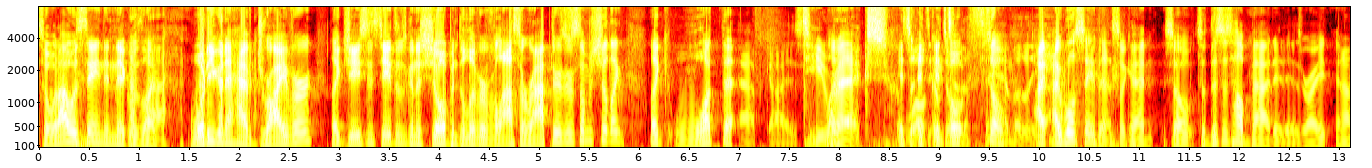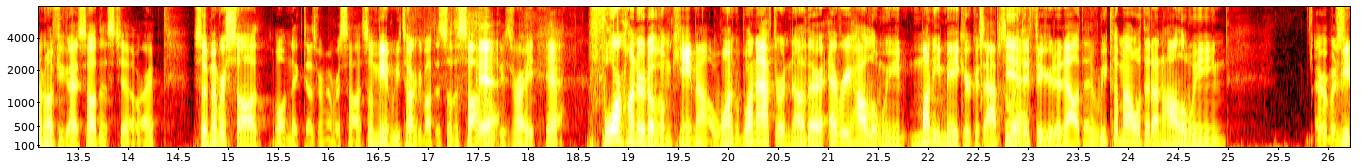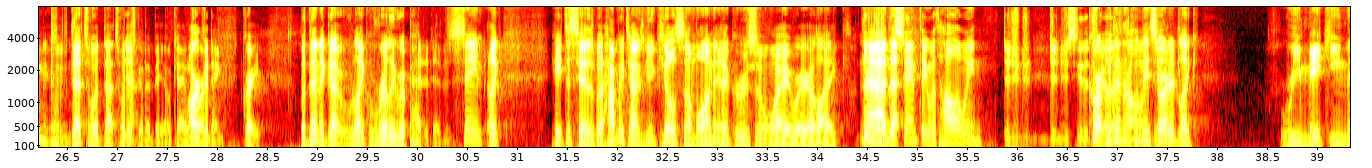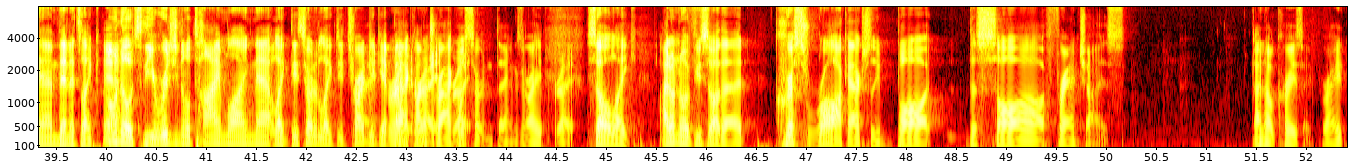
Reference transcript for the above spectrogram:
So what I was saying to Nick was like, "What are you gonna have Driver? Like Jason Statham's gonna show up and deliver Velociraptors or some shit? Like, like what the f, guys? T-Rex, Like, it's, welcome it's, to oh, the so. I, I will say this again. So so this is how bad it is, right? And I don't know if you guys saw this too, right? So remember Saw? Well, Nick does remember Saw. So me and we talked about this. So the Saw Yeah. movies, right? yeah, 400 of them came out, one one after another, every Halloween, moneymaker, because absolutely Yeah. they figured it out that if we come out with it on Halloween, everybody's pe- gonna go. that's what that's what it's going to be. Okay, Marketing. Work. great, but then it got like really repetitive. Same like, hate to say this, but how many times can you kill someone in a gruesome way where you're like, They're nah, doing the same thing with Halloween. Did you did you see the correct? But then when they started like remaking them, then it's like, oh no, it's the original timeline now. Like they started like they tried to get right, back on right, track with certain things, right? Right. So like, I don't know if you saw that Chris Rock actually bought the Saw franchise. I know, crazy, right?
